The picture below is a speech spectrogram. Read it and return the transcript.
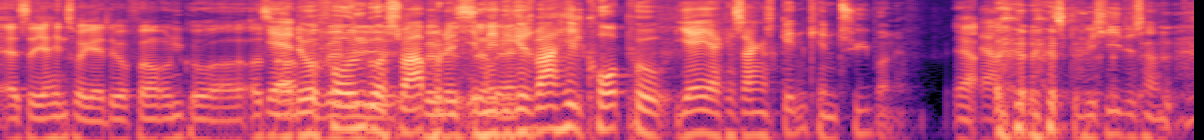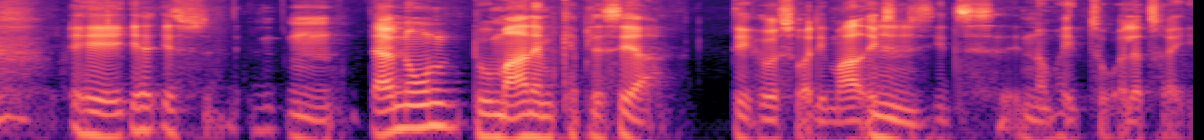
altså jeg har indtryk af, at det var for at undgå at, at svare Ja, det var på, for at undgå at svare på det. Men vi kan svare helt kort på, ja, jeg kan sagtens genkende typerne. Ja. Ja, skal vi sige det sådan? Øh, jeg, jeg, mm, der er jo nogen, du meget nemt kan placere det hos, hvor det er meget eksplicit mm. nummer 1, 2 eller 3.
